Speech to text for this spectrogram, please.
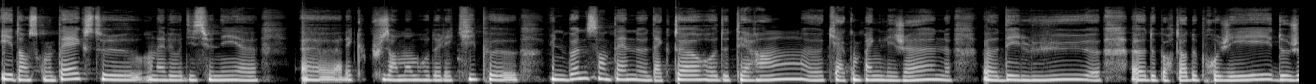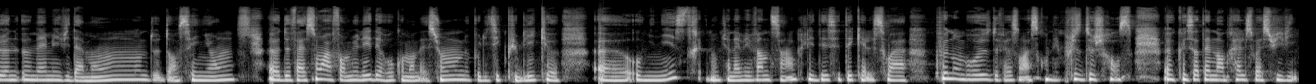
Et dans ce contexte, euh, on avait auditionné euh, avec plusieurs membres de l'équipe, une bonne centaine d'acteurs de terrain qui accompagnent les jeunes, d'élus, de porteurs de projets, de jeunes eux-mêmes évidemment, d'enseignants, de façon à formuler des recommandations de politique publique au ministre. Donc il y en avait 25. L'idée c'était qu'elles soient peu nombreuses de façon à ce qu'on ait plus de chances que certaines d'entre elles soient suivies.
